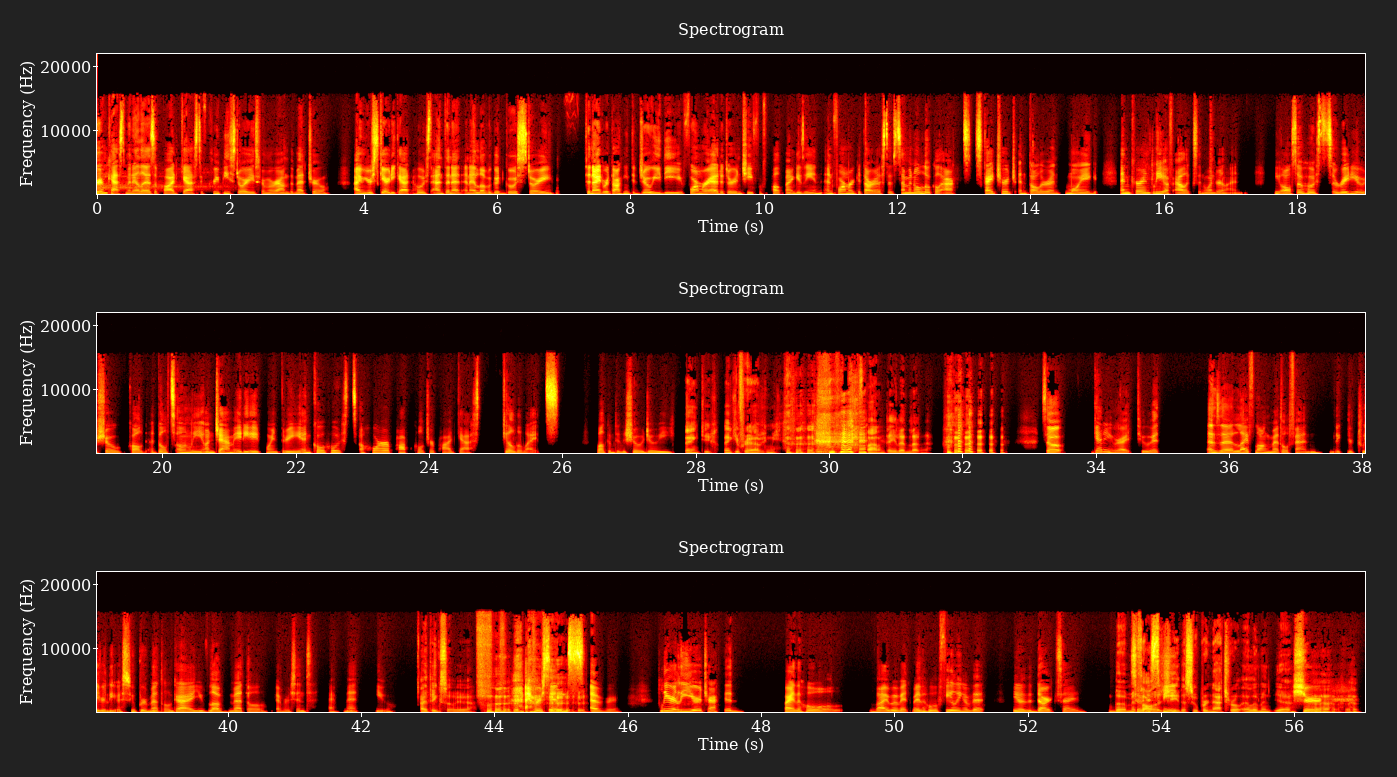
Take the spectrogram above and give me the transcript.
Grimcast Manila is a podcast of creepy stories from around the metro. I'm your scaredy cat host, Antoinette, and I love a good ghost story. Tonight, we're talking to Joey D, former editor in chief of Pulp Magazine and former guitarist of seminal local acts Skychurch Intolerant, Moig, and currently of Alex in Wonderland. He also hosts a radio show called Adults Only on Jam 88.3 and co hosts a horror pop culture podcast, Kill the Lights. Welcome to the show, Joey. Thank you. Thank you for having me. Parang kailan lang ah. so, getting right to it. As a lifelong metal fan, like you're clearly a super metal guy. You've loved metal ever since I've met you. I think so, yeah. ever since ever. Clearly, you're attracted by the whole vibe of it, by the whole feeling of it. You know, the dark side. The mythology, speak. the supernatural element, yeah. Sure.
